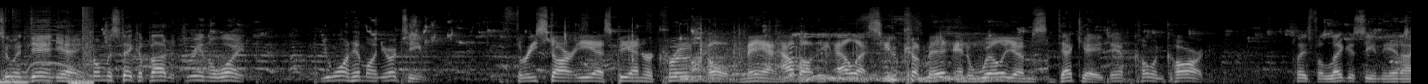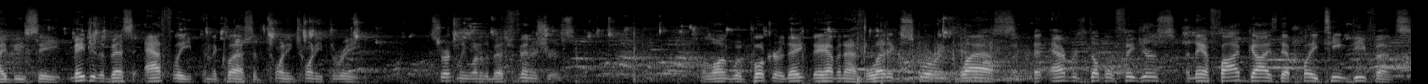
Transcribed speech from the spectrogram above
To Ndanye. No mistake about it, three in the white. You want him on your team. Three-star ESPN recruit. Oh, man, how about the LSU commit and Williams? Decade. They have Cohen Card. Plays for Legacy in the NIBC. Maybe the best athlete in the class of 2023. Certainly one of the best finishers along with Booker. They, they have an athletic scoring class that average double figures, and they have five guys that play team defense.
